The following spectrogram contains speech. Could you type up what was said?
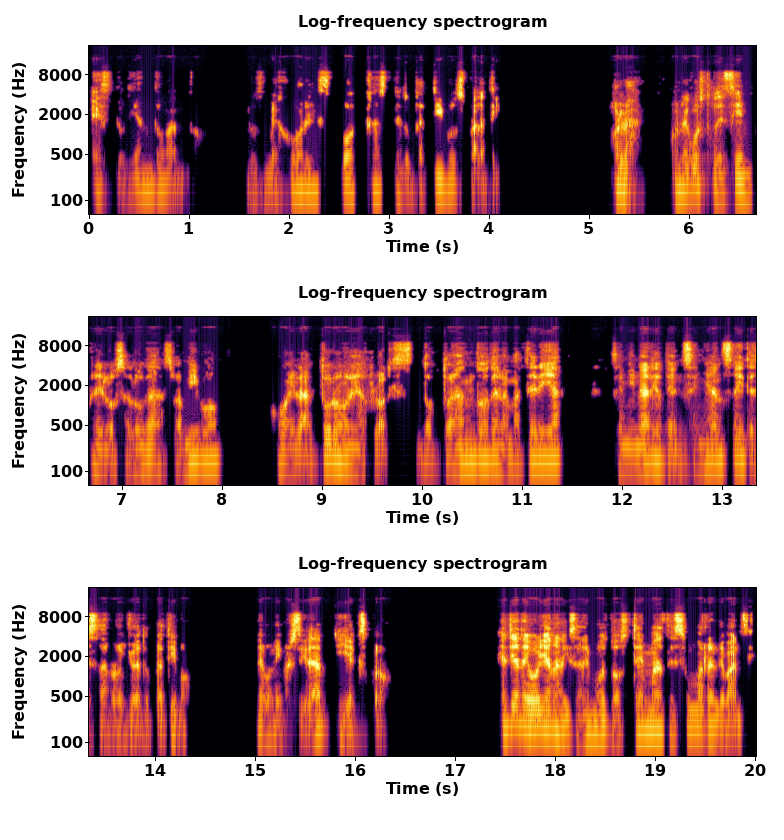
Estudiando Ando, los mejores podcasts educativos para ti. Hola, con el gusto de siempre los saluda su amigo Joel Arturo Orea Flores, doctorando de la materia Seminario de Enseñanza y Desarrollo Educativo de Universidad y Expro. El día de hoy analizaremos dos temas de suma relevancia.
